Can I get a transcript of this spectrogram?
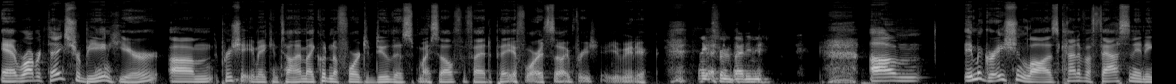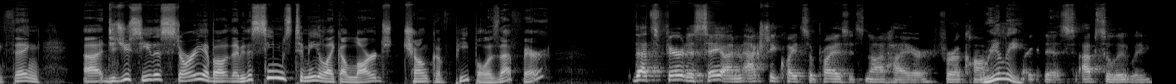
And Robert, thanks for being here. Um, appreciate you making time. I couldn't afford to do this myself if I had to pay you for it, so I appreciate you being here. Thanks for inviting me. Um, immigration law is kind of a fascinating thing. Uh, did you see this story about? I mean, this seems to me like a large chunk of people. Is that fair? That's fair to say. I'm actually quite surprised it's not higher for a conference really? like this. Absolutely,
